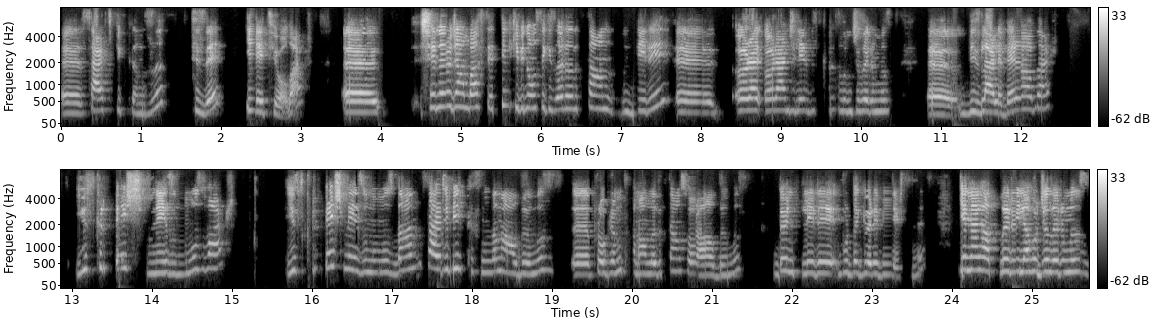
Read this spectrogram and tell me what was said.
e, sertifikanızı size iletiyorlar. Ee, Şener Hocam bahsetti. 2018 Aralık'tan beri e, öğrencilerimiz, katılımcılarımız e, bizlerle beraber. 145 mezunumuz var. 145 mezunumuzdan sadece bir kısmından aldığımız e, programı tamamladıktan sonra aldığımız dönütleri burada görebilirsiniz. Genel hatlarıyla hocalarımız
